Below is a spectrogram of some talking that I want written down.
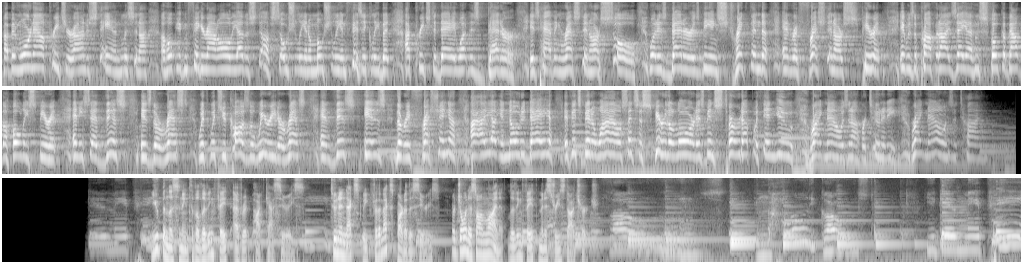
I've been worn out, preacher. I understand. Listen, I, I hope you can figure out all the other stuff socially and emotionally and physically, but I preach today what is better is having rest in our soul. What is better is being strengthened and refreshed in our spirit. It was the prophet Isaiah who spoke about the Holy Spirit, and he said, This is the rest with which you cause the weary to rest, and this is the refreshing. I, I, you know today, if it's been a while since the Spirit of the Lord has been stirred up within you, right now is an opportunity. Right now is a time. You've been listening to the Living Faith Everett podcast series. Tune in next week for the next part of this series, or join us online at livingfaithministries.church. Ghost give me peace.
